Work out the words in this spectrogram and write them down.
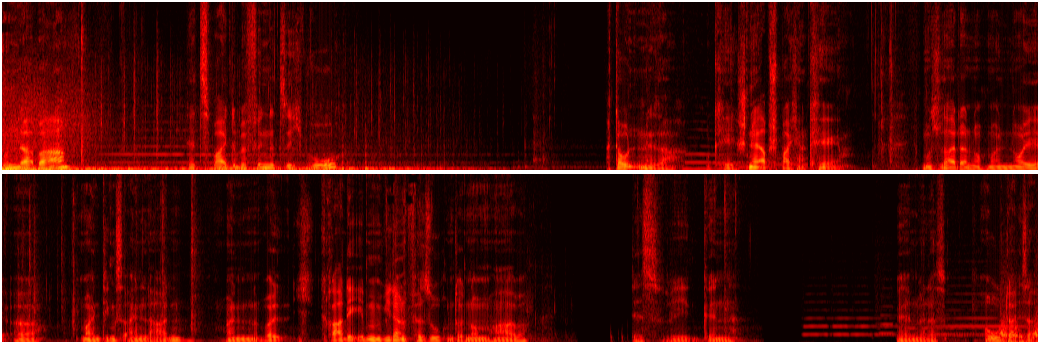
Wunderbar. Der zweite befindet sich wo? Ach, da unten ist er. Okay, schnell abspeichern. Okay. Ich muss leider nochmal neu äh, mein Dings einladen. Ein, weil ich gerade eben wieder einen Versuch unternommen habe. Deswegen werden wir das... Oh, da ist er.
